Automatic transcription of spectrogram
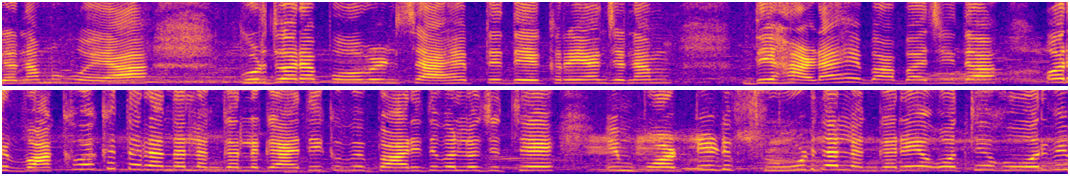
ਜਨਮ ਹੋਇਆ। ਗੁਰਦੁਆਰਾ ਪੋਵਿੰਡ ਸਾਹਿਬ ਤੇ ਦੇਖ ਰਹੇ ਹਾਂ, ਜਨਮ ਦਿਹਾੜਾ ਹੈ ਬਾਬਾ ਜੀ ਦਾ। ਔਰ ਵੱਖ-ਵੱਖ ਤਰ੍ਹਾਂ ਦਾ ਲੰਗਰ ਲਗਾਇਆ ਤੇ ਇੱਕ ਵਪਾਰੀ ਦੇ ਵੱਲੋਂ ਜਿੱਥੇ ਇੰਪੋਰਟਡ ਫਰੂਟ ਦਾ ਲੰਗਰ ਹੈ, ਉੱਥੇ ਹੋਰ ਵੀ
